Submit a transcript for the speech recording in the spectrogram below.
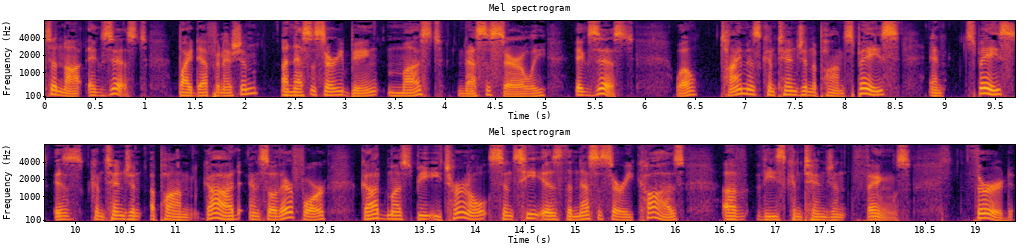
to not exist. By definition, a necessary being must necessarily exist. Well, time is contingent upon space, and Space is contingent upon God, and so therefore God must be eternal since he is the necessary cause of these contingent things. Third,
